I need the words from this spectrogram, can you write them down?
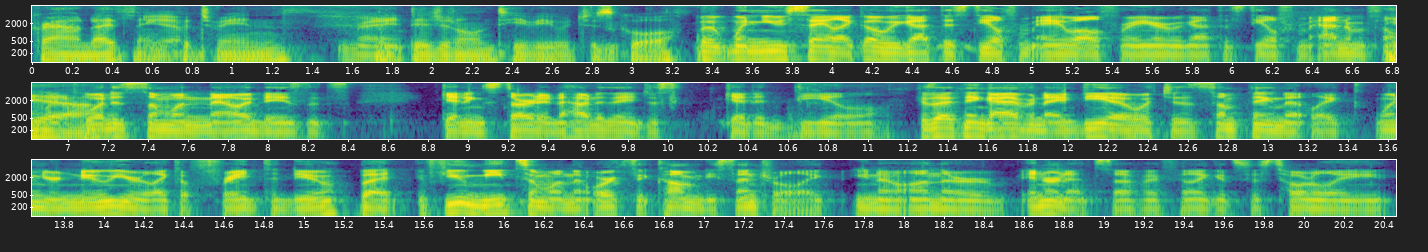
ground, I think, Yeah. between Right. like digital and TV, which is cool. But when you say like, oh, we got this deal from AOL for a year, we got this deal from Atom Film, Yeah. like, what is someone nowadays that's getting started? How do they just get a deal? Because I think I have an idea, which is something that like when you're new, you're like afraid to do. But if you meet someone that works at Comedy Central, like you know, on their internet stuff, I feel like it's just totally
